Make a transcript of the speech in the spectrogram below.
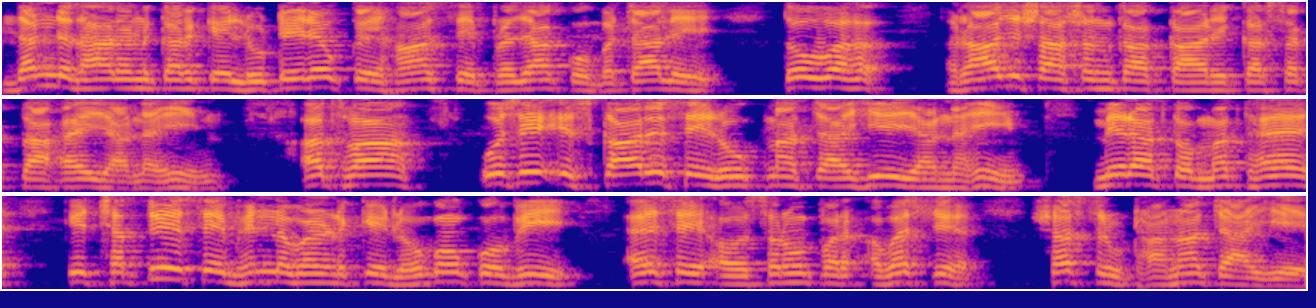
दंड धारण करके लुटेरों के हाथ से प्रजा को बचा ले तो वह राजशासन का कार्य कर सकता है या नहीं? अथवा उसे इस कार्य से रोकना चाहिए या नहीं? मेरा तो मत है कि क्षत्रिय से भिन्न वर्ण के लोगों को भी ऐसे अवसरों पर अवश्य शस्त्र उठाना चाहिए।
